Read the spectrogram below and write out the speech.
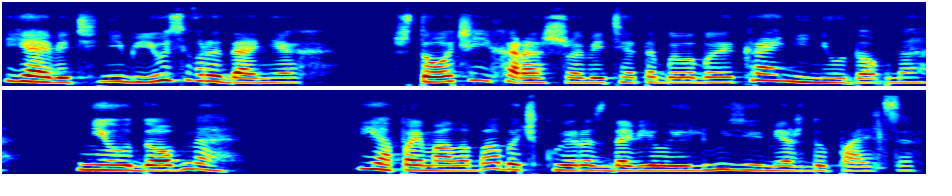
«Я ведь не бьюсь в рыданиях, что очень хорошо, ведь это было бы крайне неудобно». «Неудобно?» Я поймала бабочку и раздавила иллюзию между пальцев.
